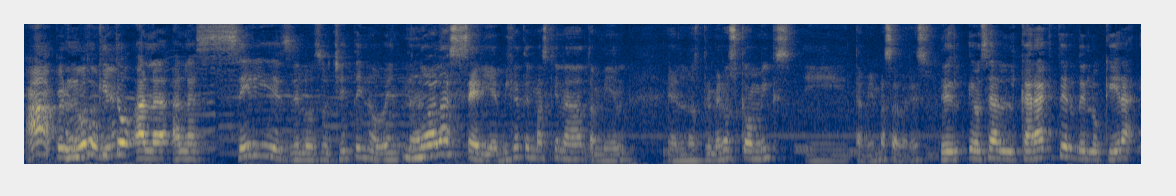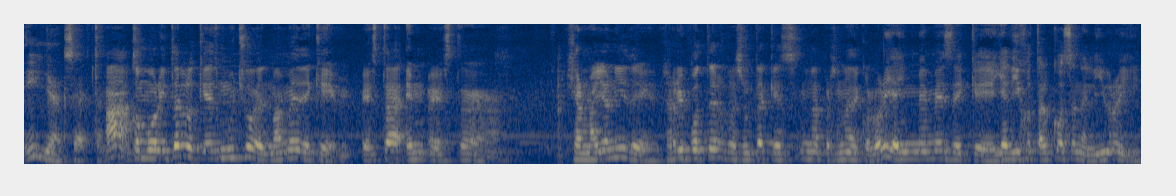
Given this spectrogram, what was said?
Ah, pero un luego también- poquito a, la- a las series de los 80 y 90. No a la serie, fíjate más que nada también en los primeros cómics y también vas a ver eso. El- o sea, el carácter de lo que era ella. Exacto. Ah, como ahorita lo que es mucho el mame de que esta, em- esta Hermione de Harry Potter resulta que es una persona de color y hay memes de que ella dijo tal cosa en el libro y,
